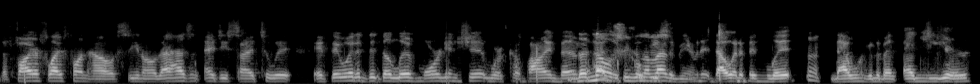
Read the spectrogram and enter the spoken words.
the Firefly Funhouse. You know that has an edgy side to it. If they would have did the Liv Morgan shit, where combined them, no, she's the lesbian unit, that would have been lit. that would have been edgier.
